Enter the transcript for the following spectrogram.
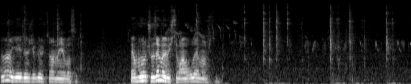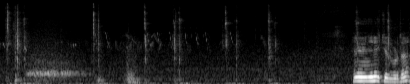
Ha geri dönüşebiliyormuş tamam E'ye basıp. Ben bunu çözememiştim algılayamamıştım. Ee, nereye gideceğiz burada?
